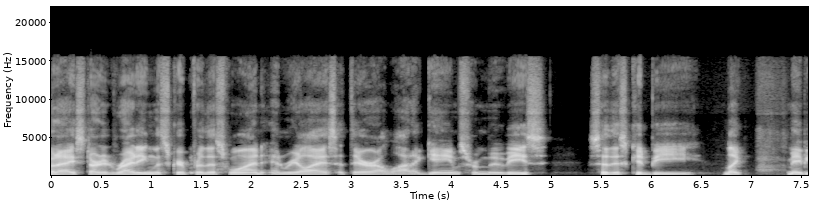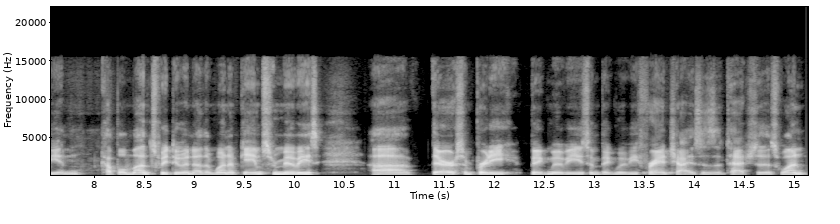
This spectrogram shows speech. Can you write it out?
but I started writing the script for this one and realized that there are a lot of games from movies. So, this could be like maybe in a couple months, we do another one of games from movies. Uh, there are some pretty big movies and big movie franchises attached to this one.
